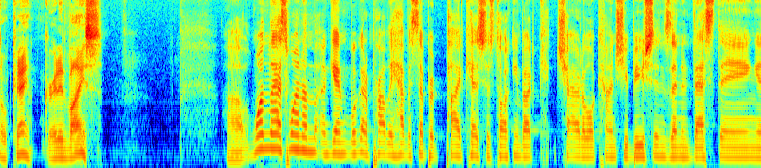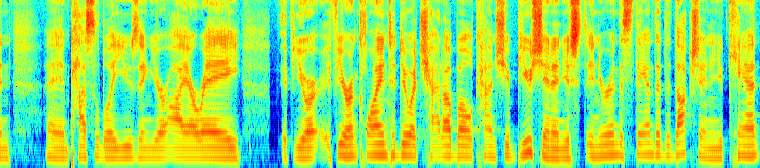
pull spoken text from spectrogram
Okay, great advice. Uh, one last one. Um, again, we're going to probably have a separate podcast just talking about charitable contributions and investing, and and possibly using your IRA. If you're if you're inclined to do a charitable contribution and you and you're in the standard deduction and you can't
